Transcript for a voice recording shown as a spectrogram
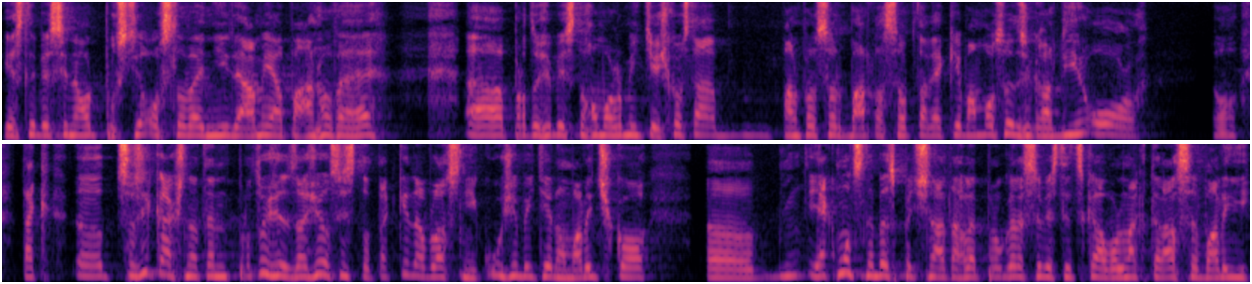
jestli by si neodpustil oslovení dámy a pánové, uh, protože by z toho mohl mít těžkost. A pan profesor Barta se optal, jaký mám oslovení, říkal, dear all. No, tak uh, co říkáš na ten, protože zažil jsi to taky na vlastní kůži, byť jenom maličko, uh, jak moc nebezpečná tahle progresivistická volna, která se valí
